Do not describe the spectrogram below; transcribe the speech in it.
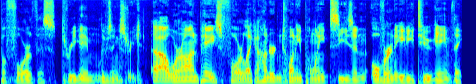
before this three-game losing streak, uh, we're on pace for like a 120 point season over an 82 game thing.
